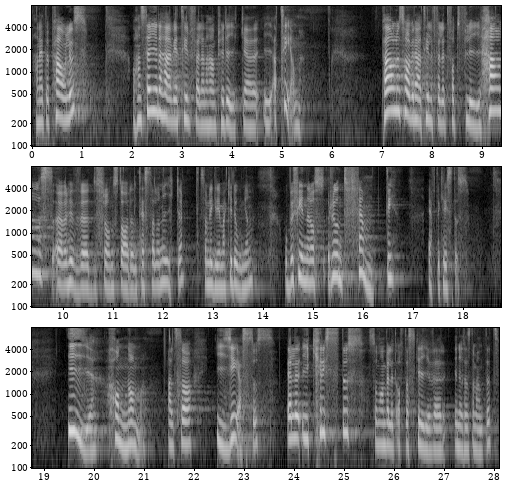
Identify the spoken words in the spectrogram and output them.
Han heter Paulus. Och han säger det här vid ett tillfälle när han predikar i Aten. Paulus har vid det här tillfället fått fly hals över huvud från staden Thessalonike som ligger i Makedonien och befinner oss runt 50 efter Kristus. I honom, alltså i Jesus, eller i Kristus som man väldigt ofta skriver i Nya testamentet.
